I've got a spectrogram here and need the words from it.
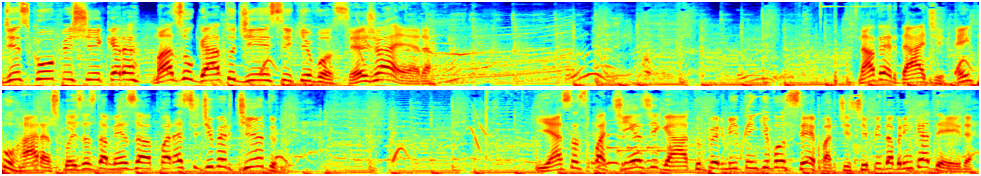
Desculpe, xícara, mas o gato disse que você já era. Na verdade, empurrar as coisas da mesa parece divertido. E essas patinhas de gato permitem que você participe da brincadeira.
